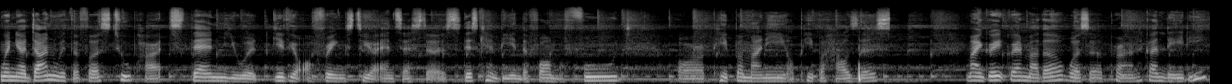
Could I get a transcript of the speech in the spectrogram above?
When you're done with the first two parts, then you would give your offerings to your ancestors. This can be in the form of food, or paper money or paper houses. My great grandmother was a Peranakan lady,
